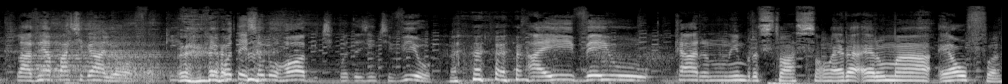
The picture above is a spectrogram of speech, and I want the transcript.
lá vem a parte galhofa. Que, que aconteceu no Hobbit, quando a gente viu. Aí veio. Cara, eu não lembro a situação. Era, era uma elfa.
